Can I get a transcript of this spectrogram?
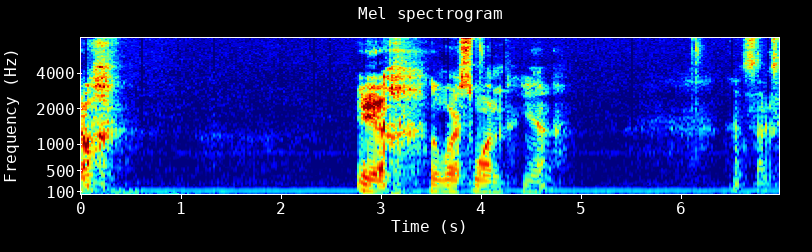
Ugh. Yeah, the worst one, yeah. That sucks.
